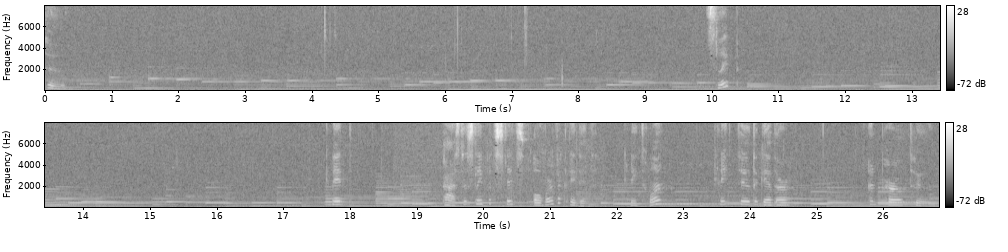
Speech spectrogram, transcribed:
2, sleep. Knit. Pass the slipped stitch over the knitted. Knit 1, knit 2 together, and purl 2.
